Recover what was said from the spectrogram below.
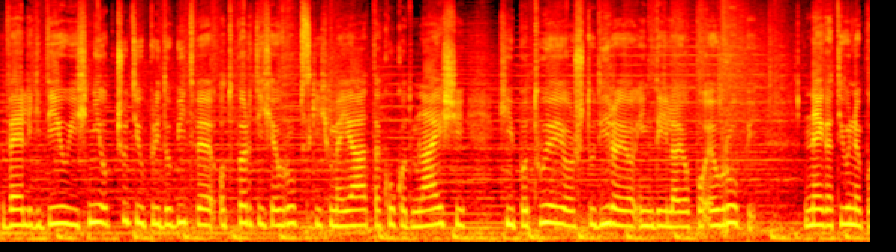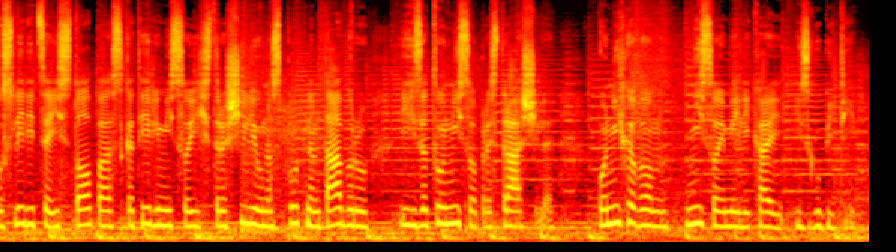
Velik del jih ni občutil pridobitve odprtih evropskih meja, tako kot mlajši, ki potujejo, študirajo in delajo po Evropi. Negativne posledice izstopa, s katerimi so jih strašili v nasprotnem taboru, jih zato niso prestrašile. Po njihovem niso imeli kaj izgubiti.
